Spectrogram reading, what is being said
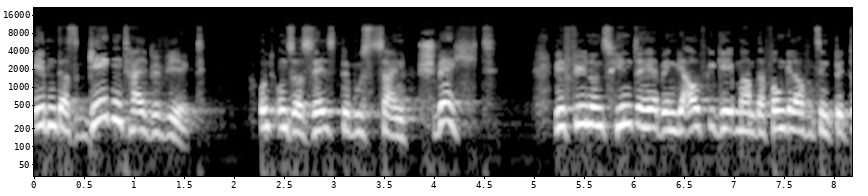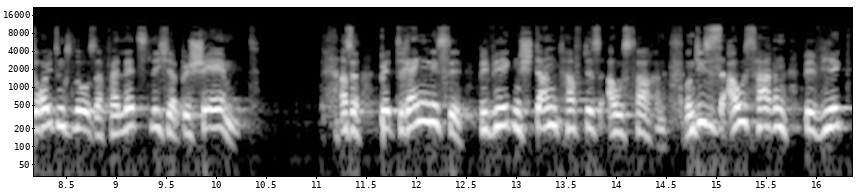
eben das Gegenteil bewirkt und unser Selbstbewusstsein schwächt. Wir fühlen uns hinterher, wenn wir aufgegeben haben, davongelaufen sind, bedeutungsloser, verletzlicher, beschämt. Also Bedrängnisse bewirken standhaftes Ausharren. Und dieses Ausharren bewirkt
